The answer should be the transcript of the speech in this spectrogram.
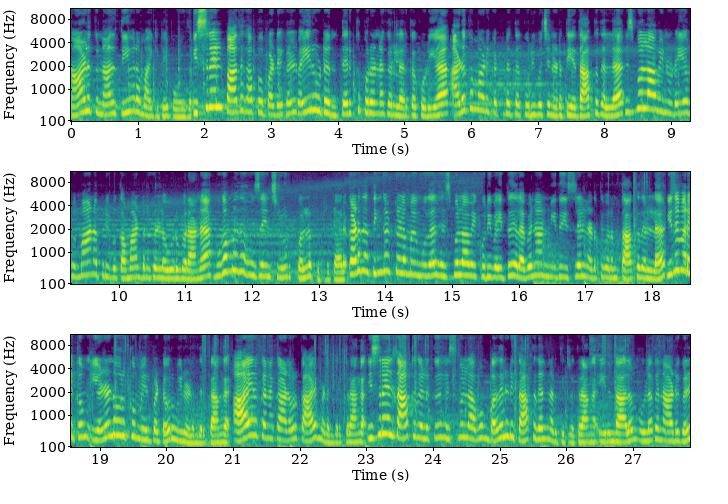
நாளுக்கு நாள் தீவிரமாகிட்டே போகுது. இஸ்ரேல் பாதுகாப்பு படைகள் பெய்ரூட்டின் தெற்கு புறநகர்ல இருக்கக்கூடிய அடுக்குமாடி கட்டிடத்தை குறிவச்சு நடத்திய தாக்குதல்ல ஹிஸ்புல்லாவினுடைய விமான பிரிவு கமாண்டர்கள்ல ஒருவரான முகமது ஹுசைன் சுரூர் கொல்லப்பட்டிருக்காரு. கடந்த திங்கட்கிழமை முதல் ஹிஸ்புல்லாவை குறிவைத்து லெபனான் மீது இஸ்ரேல் நடத்தி வரும் தாக்குதல்ல இதுவரைக்கும் எழுநூறுக்கும் மேற்பட்டோர் உயிரிழந்திருக்காங்க. ஆயிரக்கணக்கானோர் காயமடைந்திருக்கிறாங்க. இஸ்ரேல் தாக்குதலுக்கு ஹிஸ்புல்லாவும் பதிலடி தாக்குதல் நடத்திட்டு இருக்கிறாங்க இருந்தாலும் உலக நாடுகள்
